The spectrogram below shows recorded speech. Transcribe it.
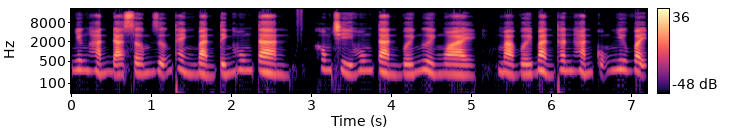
nhưng hắn đã sớm dưỡng thành bản tính hung tàn, không chỉ hung tàn với người ngoài, mà với bản thân hắn cũng như vậy.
